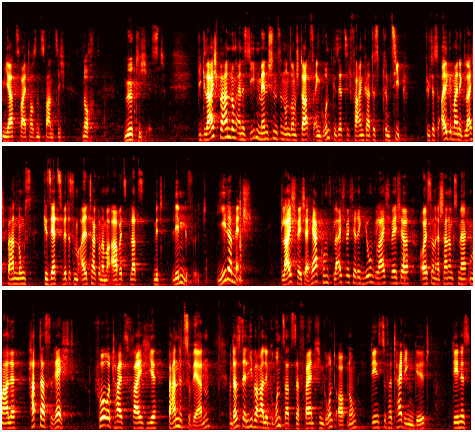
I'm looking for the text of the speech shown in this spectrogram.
im Jahr 2020 noch möglich ist. Die Gleichbehandlung eines jeden Menschen in unserem Staat ist ein grundgesetzlich verankertes Prinzip. Durch das allgemeine Gleichbehandlungsgesetz wird es im Alltag und am Arbeitsplatz mit Leben gefüllt. Jeder Mensch, gleich welcher Herkunft, gleich welcher Region, gleich welcher äußeren Erscheinungsmerkmale, hat das Recht, vorurteilsfrei hier behandelt zu werden. Und das ist der liberale Grundsatz der freiheitlichen Grundordnung, den es zu verteidigen gilt, den es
